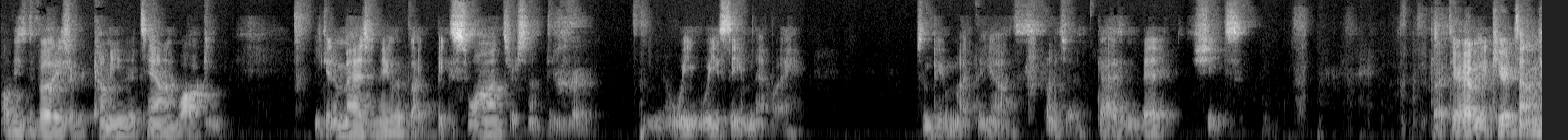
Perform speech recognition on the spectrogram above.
All these devotees are coming into town walking. You can imagine they look like big swans or something. Or, you know, we, we see them that way. Some people might think, oh, it's a bunch of guys in bed sheets. But they're having a kirtan.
